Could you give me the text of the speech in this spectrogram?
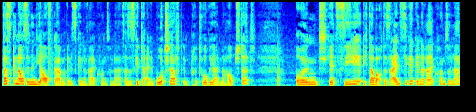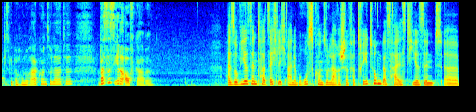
Was genau sind denn die Aufgaben eines Generalkonsulats? Also es gibt ja eine Botschaft in Pretoria in der Hauptstadt. Und jetzt Sie, ich glaube auch das einzige Generalkonsulat. Es gibt auch Honorarkonsulate. Was ist Ihre Aufgabe? Also wir sind tatsächlich eine berufskonsularische Vertretung. Das heißt, hier sind äh,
